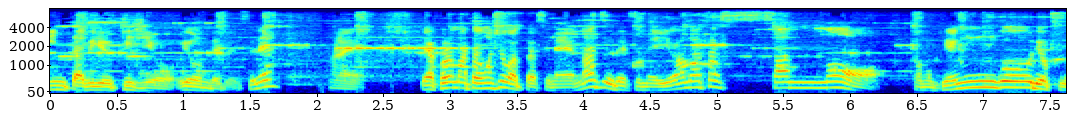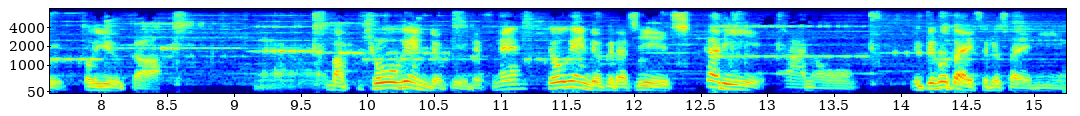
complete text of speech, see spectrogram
インタビュー記事を読んでですね、はい。いや、これまた面白かったですね。まずですね、岩政さんの、この言語力というか、えー、まあ、表現力ですね。表現力だし、しっかり、あの、受け答えする際に、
